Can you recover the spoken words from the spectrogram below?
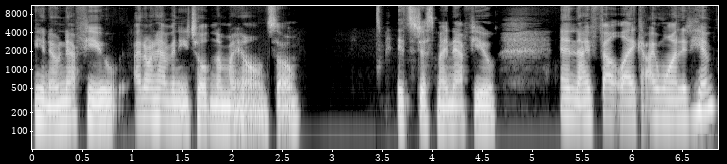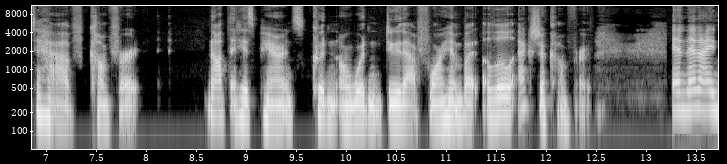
you know, nephew. I don't have any children of my own. So it's just my nephew. And I felt like I wanted him to have comfort. Not that his parents couldn't or wouldn't do that for him, but a little extra comfort. And then I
